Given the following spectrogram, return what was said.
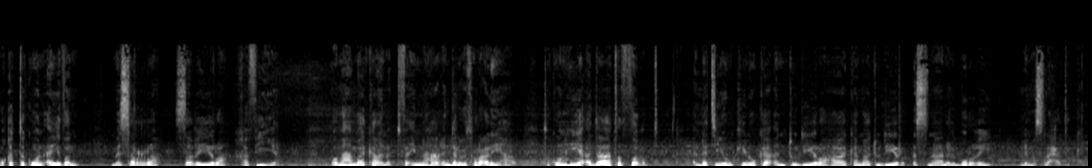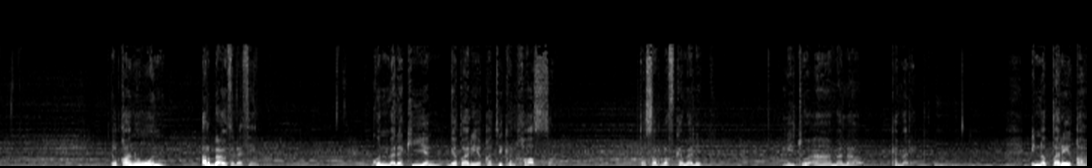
وقد تكون أيضا مسرة صغيرة خفية. ومهما كانت فإنها عند العثور عليها تكون هي أداة الضغط التي يمكنك أن تديرها كما تدير أسنان البرغ لمصلحتك. القانون 34 كن ملكيا بطريقتك الخاصة. تصرف كملك لتعامل كملك. إن الطريقة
